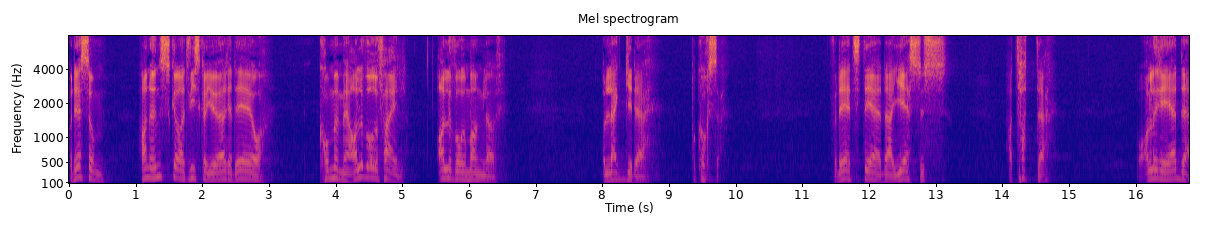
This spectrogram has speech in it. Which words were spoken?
Og Det som han ønsker at vi skal gjøre, det er å komme med alle våre feil, alle våre mangler, og legge det på korset. For det er et sted der Jesus har tatt det, og allerede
